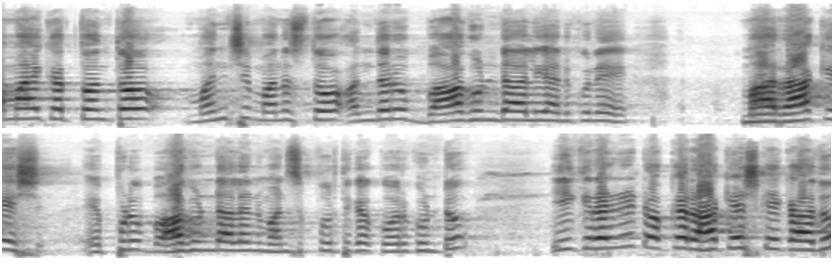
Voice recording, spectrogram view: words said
అమాయకత్వంతో మంచి మనసుతో అందరూ బాగుండాలి అనుకునే మా రాకేష్ ఎప్పుడు బాగుండాలని మనస్ఫూర్తిగా కోరుకుంటూ ఈ క్రెడిట్ ఒక్క రాకేష్కే కాదు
